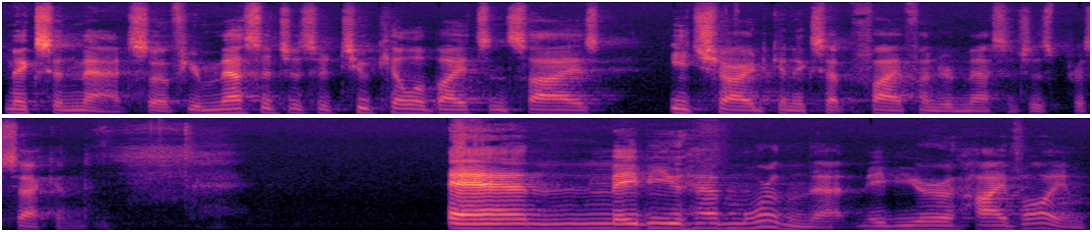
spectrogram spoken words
mix and match. So if your messages are two kilobytes in size, each shard can accept 500 messages per second. And maybe you have more than that. Maybe you're a high volume.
